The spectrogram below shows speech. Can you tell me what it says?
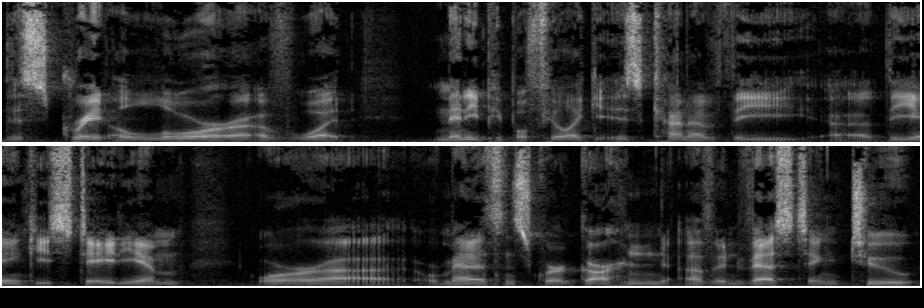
this great allure of what many people feel like is kind of the uh, the Yankee Stadium or uh, or Madison Square Garden of investing to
